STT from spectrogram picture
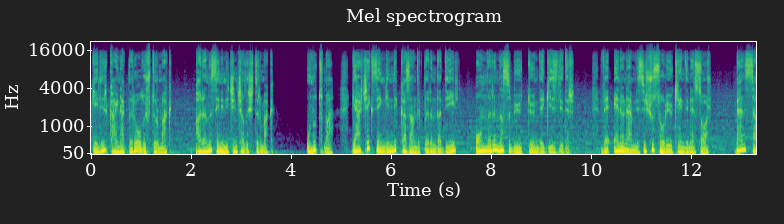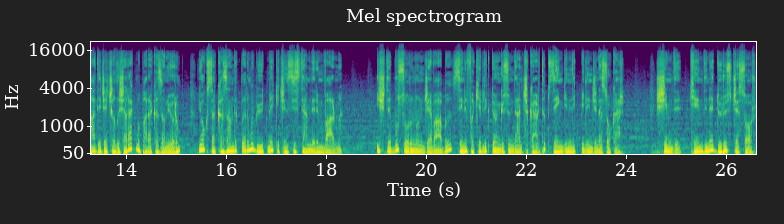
gelir kaynakları oluşturmak, paranı senin için çalıştırmak. Unutma, gerçek zenginlik kazandıklarında değil, onları nasıl büyüttüğünde gizlidir. Ve en önemlisi şu soruyu kendine sor. Ben sadece çalışarak mı para kazanıyorum yoksa kazandıklarımı büyütmek için sistemlerim var mı? İşte bu sorunun cevabı seni fakirlik döngüsünden çıkartıp zenginlik bilincine sokar. Şimdi kendine dürüstçe sor.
